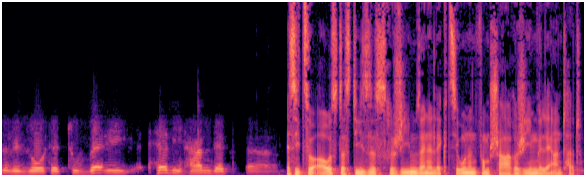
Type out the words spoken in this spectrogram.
resorted to very heavy-handed. Uh es sieht so aus, dass dieses Regime seine Lektionen vom Schah-Regime gelernt hat.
